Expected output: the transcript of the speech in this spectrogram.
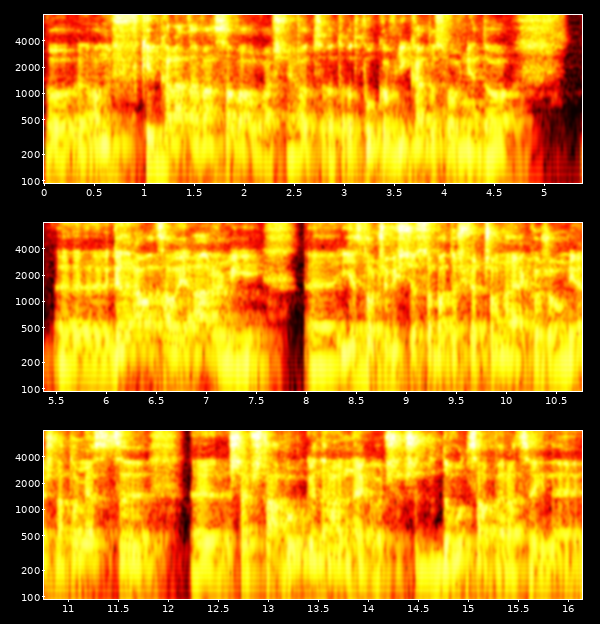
bo y, on w kilka lat awansował właśnie od, od, od pułkownika dosłownie do generała całej armii. E, jest to oczywiście osoba doświadczona jako żołnierz, natomiast e, e, szef sztabu generalnego czy, czy dowódca operacyjny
